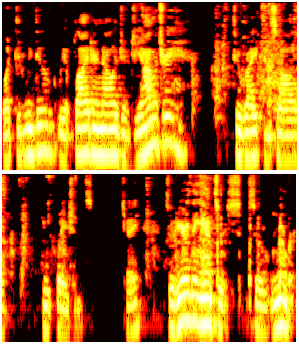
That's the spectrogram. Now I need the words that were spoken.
What did we do? We applied our knowledge of geometry to write and solve equations. Okay, so here are the answers. So remember,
